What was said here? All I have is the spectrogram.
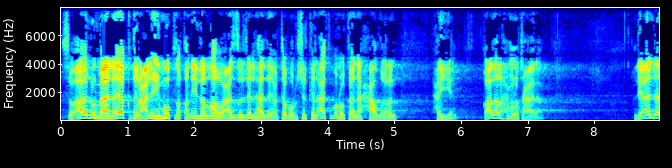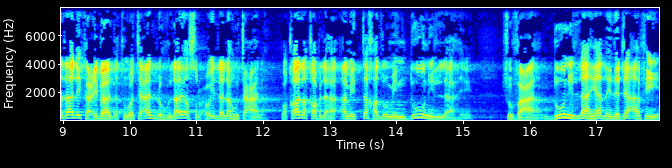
سؤال ما لا يقدر عليه مطلقا إلا الله عز وجل هذا يعتبر شركا أكبر وكان حاضرا حيا. قال رحمه الله تعالى لأن ذلك عبادة وتأله لا يصلح إلا له تعالى. وقال قبلها أم اتخذوا من دون الله شفعاء؟ دون الله هذا إذا جاء في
